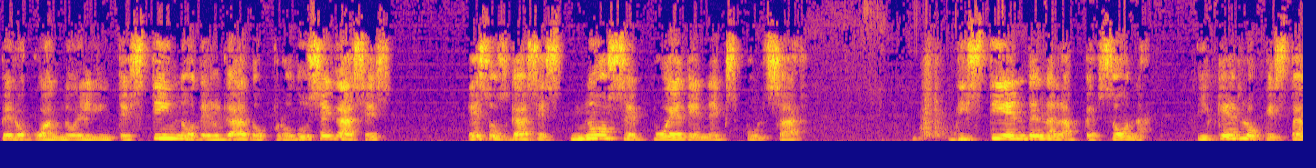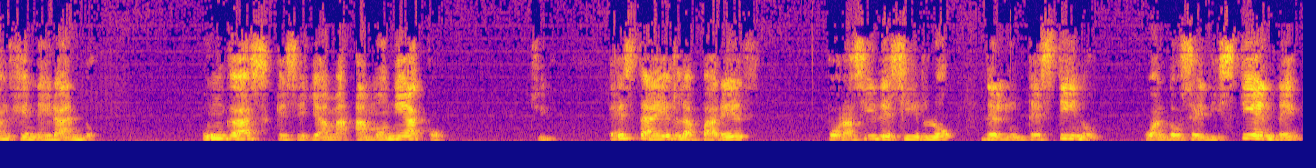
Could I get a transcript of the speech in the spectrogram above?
pero cuando el intestino delgado produce gases, esos gases no se pueden expulsar. Distienden a la persona. ¿Y qué es lo que están generando? Un gas que se llama amoníaco esta es la pared, por así decirlo, del intestino. Cuando se distiende,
